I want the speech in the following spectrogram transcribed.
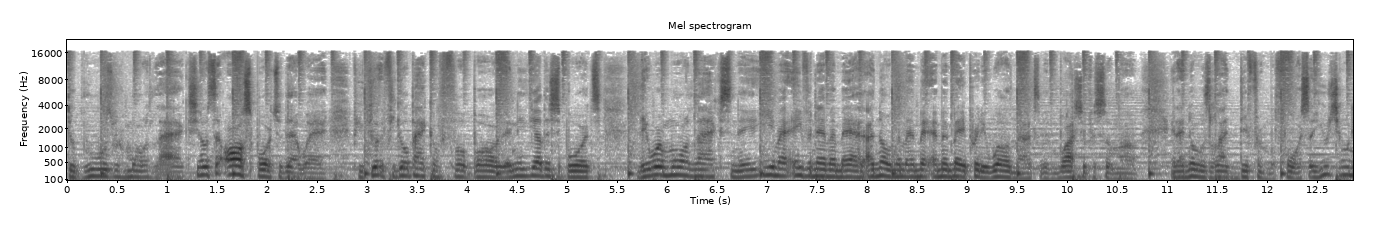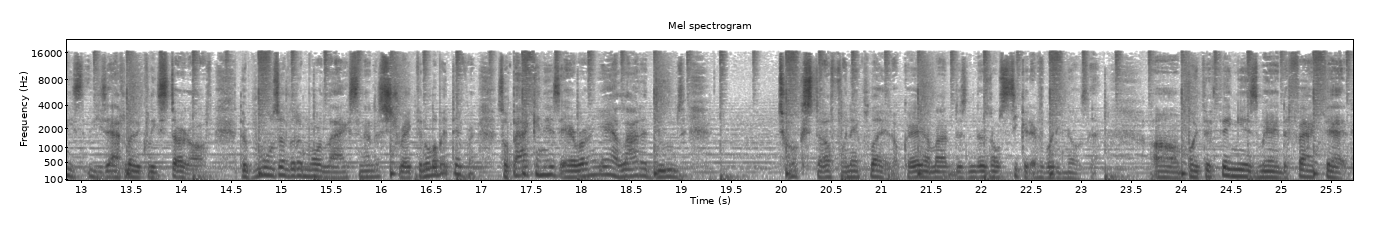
the rules were more lax. You know, it's all sports are that way. If you go, if you go back in football, or any of the other sports, they were more lax. And they, even even MMA, I know MMA pretty well now because I've been watching for so long, and I know it was a lot different before. So usually when these, these athletic leagues start off, the rules are a little more lax and not as strict and a little bit different. So back in his era, yeah, a lot of dudes took stuff when they played. Okay, I'm not, there's, there's no secret. Everybody knows that. Um, but the thing is, man, the fact that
